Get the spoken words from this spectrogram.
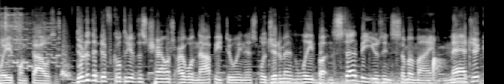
Wave 1000. Due to the difficulty of this challenge, I will not be doing this legitimately, but instead be using some of my magic.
